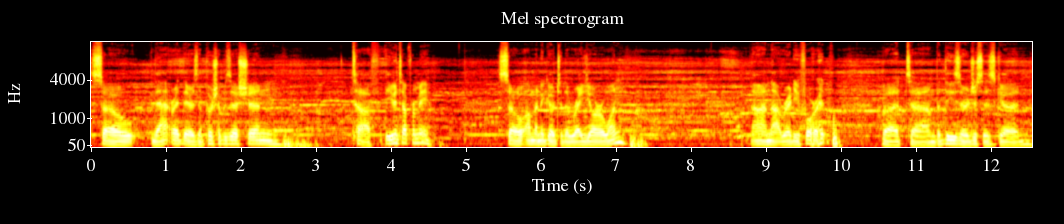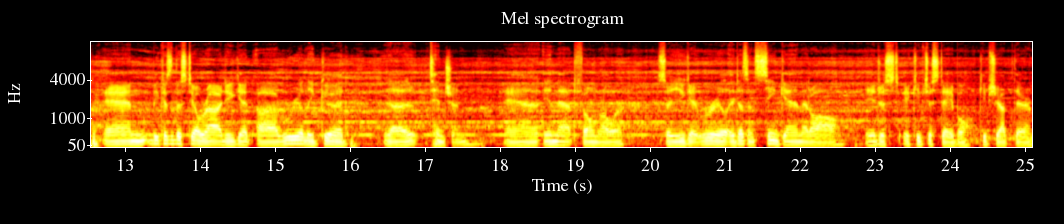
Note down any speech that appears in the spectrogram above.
So that right there is a push-up position. Tough, even tough for me. So I'm gonna go to the regular one. I'm not ready for it, but um, but these are just as good. And because of the steel rod, you get uh, really good uh, tension and in that foam roller. So you get real, it doesn't sink in at all. It just, it keeps you stable, keeps you up there.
